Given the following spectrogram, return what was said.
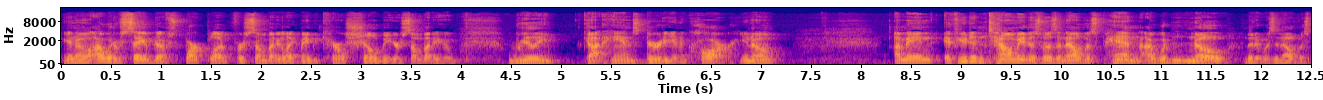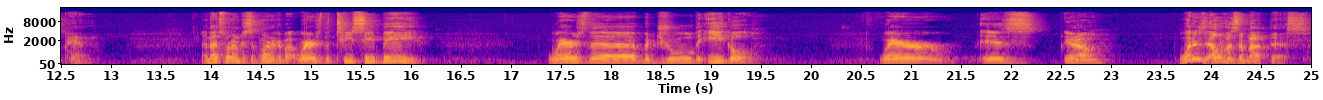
you know, I would have saved a spark plug for somebody like maybe Carroll Shelby or somebody who really got hands dirty in a car, you know? I mean, if you didn't tell me this was an Elvis pen, I wouldn't know that it was an Elvis pen. And that's what I'm disappointed about. Where's the TCB? Where's the Bejeweled Eagle? Where is, you know, what is Elvis about this?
